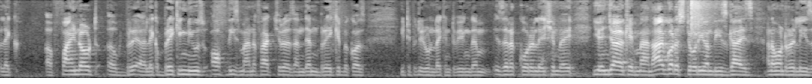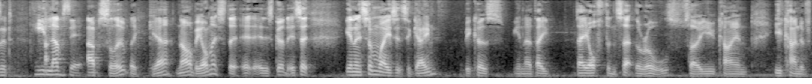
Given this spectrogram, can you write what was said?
like uh, find out a bre- uh, like a breaking news of these manufacturers and then break it because you typically don't like interviewing them? Is there a correlation where you enjoy? Okay, man, I've got a story on these guys and I want to release it. He loves it. Absolutely, yeah. No, I'll be honest. It, it is good. It's a, you know, in some ways it's a game because you know they they often set the rules. So you kind you kind of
